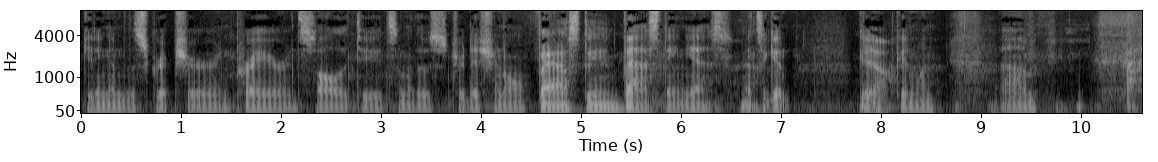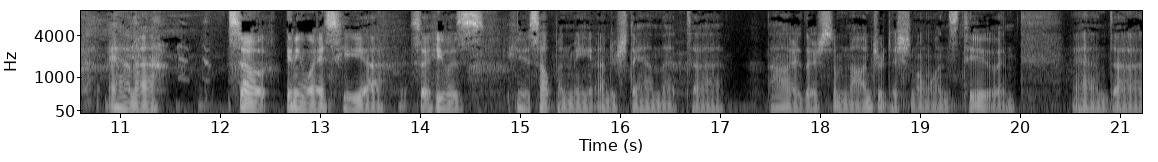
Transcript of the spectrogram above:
getting into the scripture and prayer and solitude. Some of those traditional fasting fasting. Yes, that's a good, good, Yeah. good one. Um, and uh, so, anyways, he uh, so he was he was helping me understand that uh, oh, there- there's some non-traditional ones too, and and uh,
